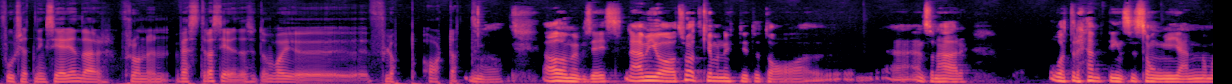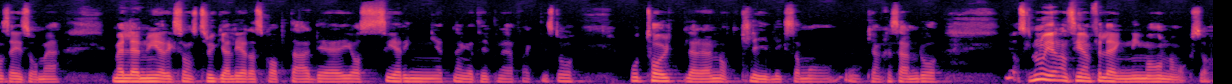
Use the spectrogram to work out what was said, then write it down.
fortsättningsserien där från den västra serien dessutom var ju floppartat. Ja. ja, men precis. Nej, men jag tror att det kan vara nyttigt att ta en sån här återhämtningssäsong igen, om man säger så, med, med Lenny Erikssons trygga ledarskap där. Det, jag ser inget negativt med det faktiskt. Och, och ta ytterligare något kliv liksom och, och kanske sen då jag skulle nog gärna se en förlängning med honom också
